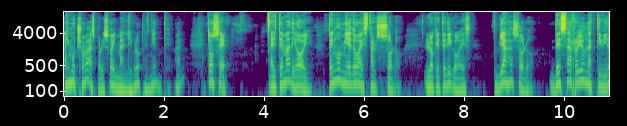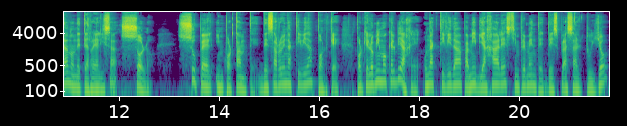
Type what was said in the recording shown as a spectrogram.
Hay mucho más, por eso hay más libro pendiente. ¿vale? Entonces, el tema de hoy, tengo miedo a estar solo. Lo que te digo es, viaja solo, desarrolla una actividad donde te realiza solo súper importante. Desarrollo una actividad, ¿por qué? Porque lo mismo que el viaje, una actividad para mí viajar es simplemente desplazar y yo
